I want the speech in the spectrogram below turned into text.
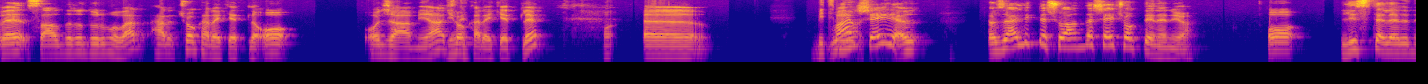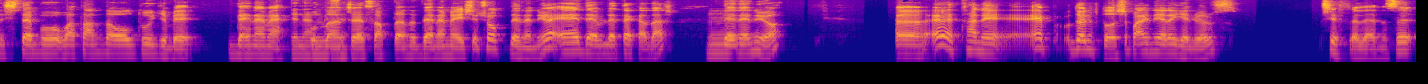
ve saldırı durumu var. Hani çok hareketli o o camia Değil çok mi? hareketli. O... E, Bitmiyor. Var şey özellikle şu anda şey çok deneniyor. O listelerin işte bu vatanda olduğu gibi deneme, Denenmesi. kullanıcı hesaplarını deneme işi çok deneniyor. E-Devlet'e kadar hmm. deneniyor. Ee, evet hani hep dönüp dolaşıp aynı yere geliyoruz. Şifrelerinizi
